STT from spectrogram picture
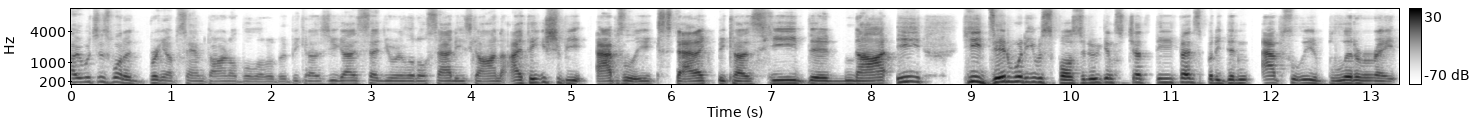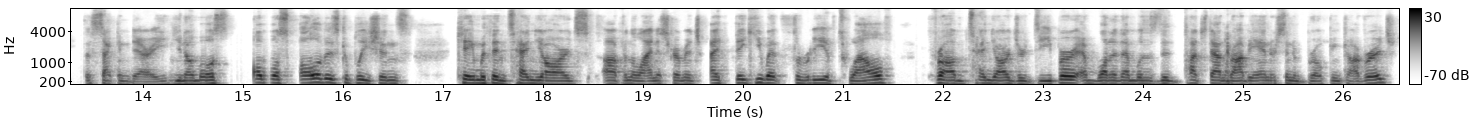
I would just want to bring up Sam Darnold a little bit because you guys said you were a little sad he's gone. I think you should be absolutely ecstatic because he did not he he did what he was supposed to do against the Jets defense, but he didn't absolutely obliterate the secondary. You know, most almost all of his completions came within 10 yards uh, from the line of scrimmage. I think he went three of 12 from 10 yards or deeper, and one of them was the touchdown Robbie Anderson in broken coverage.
